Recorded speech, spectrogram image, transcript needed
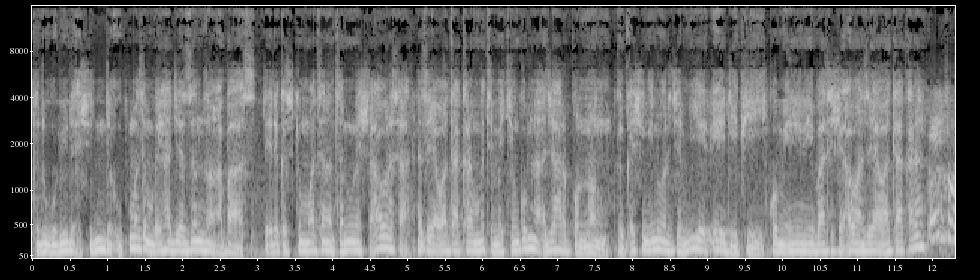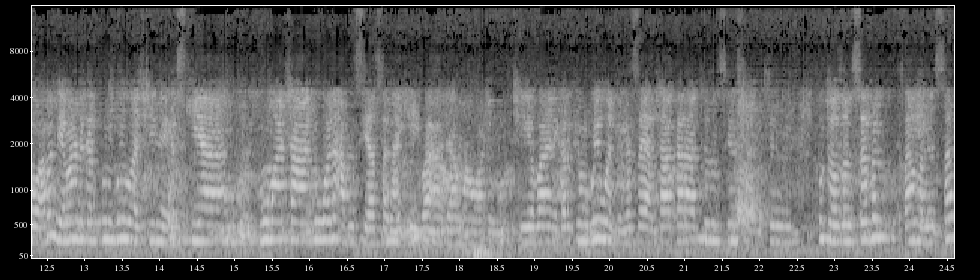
ta dubu biyu da ashirin da uku. Kuma tambayi hajiya zamzam abbas ɗaya daga cikin matan ta nuna sha'awarsa na tsayawa takarar mataimakin gwamna a jihar borno ƙarƙashin inuwar jam'iyyar adp ko menene ba ta sha'awar tsayawa takarar. eh to abin da ya bani ƙarfin gwiwa shine gaskiya mu mata duk wani abin siyasa da ake ba a damawa da mu shi ya bani ƙarfin gwiwan da na tsaya takara tun since 2007 zamanin sa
